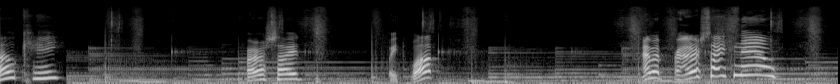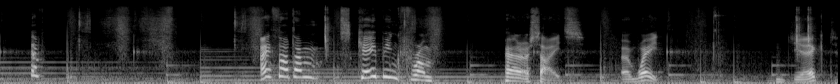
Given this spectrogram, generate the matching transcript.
Okay. Parasite. Wait, what? I'm a parasite now? I thought I'm escaping from parasites. Uh, wait. Inject.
